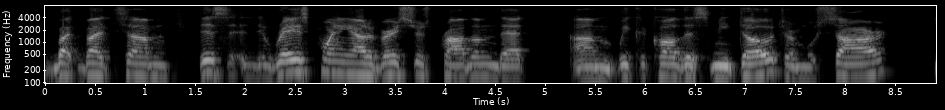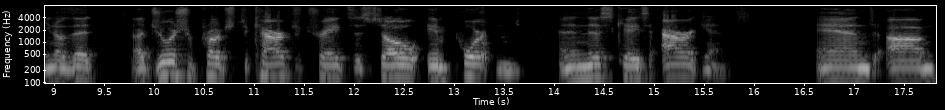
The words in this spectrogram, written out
but but um, this Ray's pointing out a very serious problem that um, we could call this midot or musar. You know that a Jewish approach to character traits is so important, and in this case, arrogance. And um,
